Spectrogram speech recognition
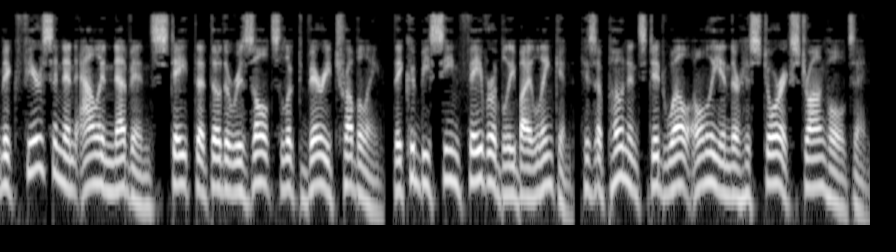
McPherson and Allan Nevins state that though the results looked very troubling, they could be seen favorably by Lincoln, his opponents did well only in their historic strongholds and,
